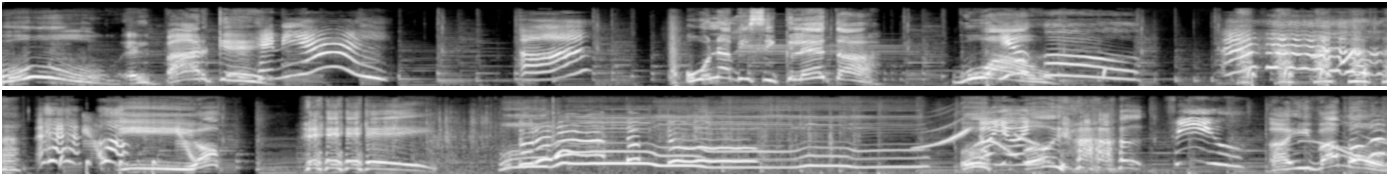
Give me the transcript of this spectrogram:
¡Uh! ¡El parque! ¡Genial! ¿Ah? ¡Una bicicleta! ¡Guau! ¡Yujú! ¡Y ¡op! ¡Jejeje! ¡Uh! ¡Uy, uy! ¡Fiu! ¡Ahí vamos!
